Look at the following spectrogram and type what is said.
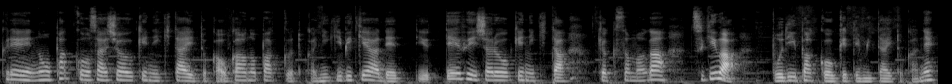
クレイのパックを最初は受けに行きたいとかお顔のパックとかニキビケアでって言ってフェイシャルを受けに来たお客様が次はボディパックを受けてみたいとかね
